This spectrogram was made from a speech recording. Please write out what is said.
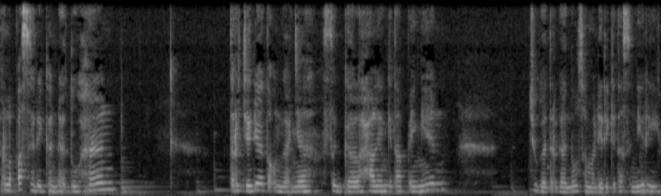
terlepas dari kehendak Tuhan terjadi atau enggaknya segala hal yang kita pengen juga tergantung sama diri kita sendiri.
